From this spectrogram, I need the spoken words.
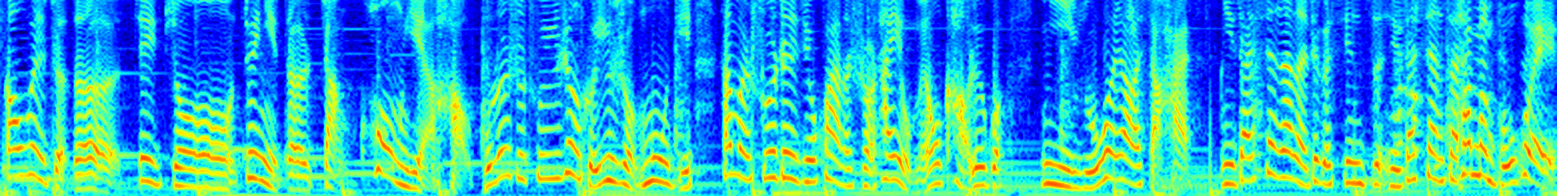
高位者的这种对你的掌控也好，不论是出于任何一种目的，他们说这句话的时候，他有没有考虑过你如果要了小孩，你在现在的这个薪资，你在现在，他们不会，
